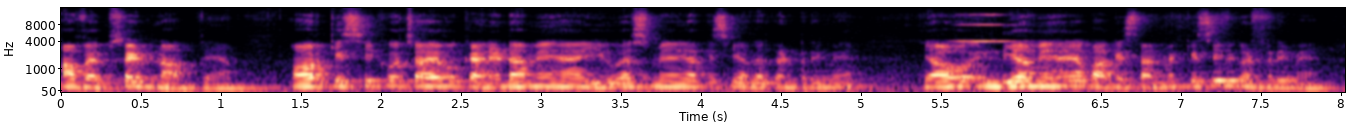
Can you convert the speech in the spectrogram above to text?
आप वेबसाइट बनाते हैं और किसी को, चाहे वो कनाडा में है यूएस में है या किसी अदर कंट्री में है, या वो इंडिया में है या पाकिस्तान में, किसी भी कंट्री में है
